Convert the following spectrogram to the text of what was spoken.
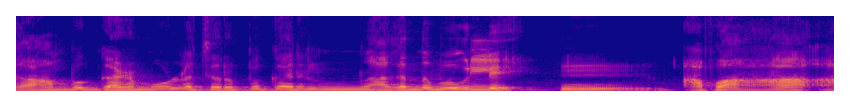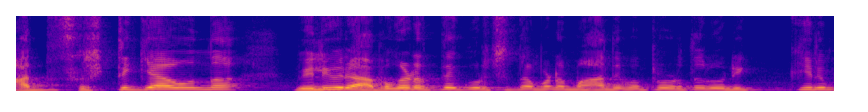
കാമ്പും കഴമ്പുമുള്ള ചെറുപ്പക്കാരിൽ നിന്ന് അകന്നു പോകില്ലേ? അപ്പോൾ ആ അത് സൃഷ്ടിക്കാവുന്ന വലിയൊരു അപകടത്തെക്കുറിച്ച് നമ്മുടെ മാധ്യമപ്രവർത്തകർ ഒരിക്കലും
